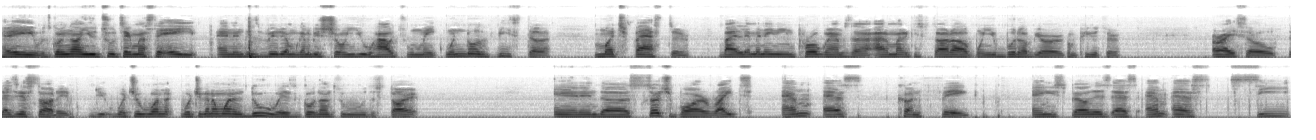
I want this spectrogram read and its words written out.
Hey, what's going on YouTube? Techmaster 8 and in this video I'm going to be showing you how to make Windows Vista much faster by eliminating programs that automatically start up when you boot up your computer. Alright, so let's get started. what you want what you're going to want to do is go down to the start and in the search bar write msconfig and you spell this as M S C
